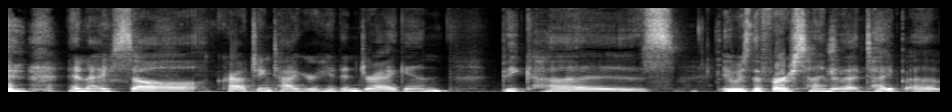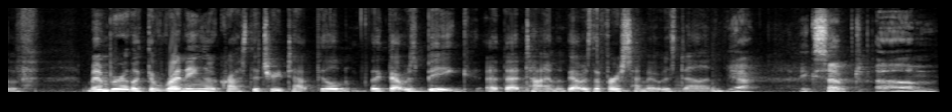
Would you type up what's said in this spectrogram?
and I saw Crouching Tiger, Hidden Dragon because it was the first time of that type of remember like the running across the treetop field like that was big at that time like that was the first time it was done Yeah, except um,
